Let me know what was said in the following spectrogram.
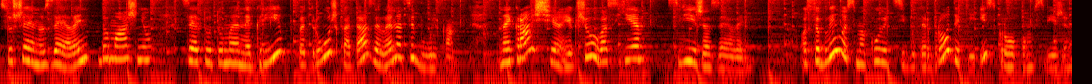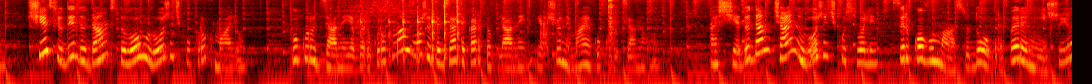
сушену зелень домашню. Це тут у мене кріп, петрушка та зелена цибулька. Найкраще, якщо у вас є свіжа зелень. Особливо смакують ці бутербродики із кропом свіжим. Ще сюди додам столову ложечку крохмалю. Кукурудзяний я беру крохмаль, можете взяти картопляний, якщо немає кукурудзяного. А ще додам чайну ложечку солі. Сиркову масу добре перемішую,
